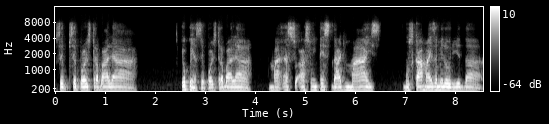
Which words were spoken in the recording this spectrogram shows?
você, você pode trabalhar, eu penso, você pode trabalhar a, sua, a sua intensidade mais, buscar mais a melhoria da,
